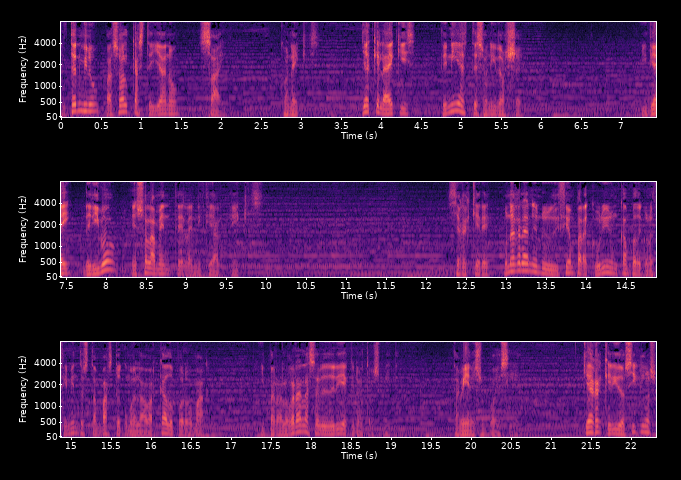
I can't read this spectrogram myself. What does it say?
El término pasó al castellano Sai, con X, ya que la X tenía este sonido She, y de ahí derivó en solamente la inicial X. Se requiere una gran erudición para cubrir un campo de conocimientos tan vasto como el abarcado por Omar, y para lograr la sabiduría que nos transmite, también en su poesía, que ha requerido siglos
